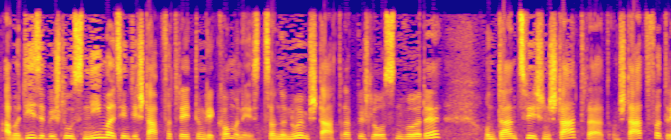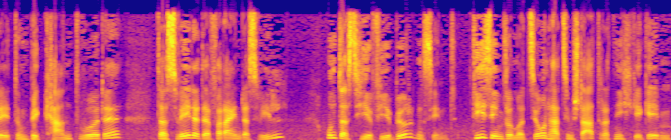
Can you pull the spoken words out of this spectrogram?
Aber dieser Beschluss niemals in die Stadtvertretung gekommen ist, sondern nur im Stadtrat beschlossen wurde und dann zwischen Stadtrat und Stadtvertretung bekannt wurde, dass weder der Verein das will, und dass hier vier Bürgen sind. Diese Information hat es im Stadtrat nicht gegeben.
